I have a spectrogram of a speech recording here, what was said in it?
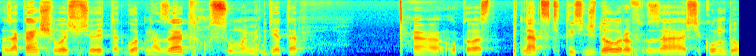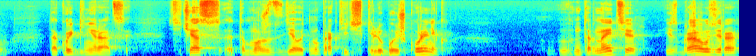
Заканчивалось все это год назад суммами где-то э, около 15 тысяч долларов за секунду такой генерации. Сейчас это может сделать ну, практически любой школьник в интернете, из браузера,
